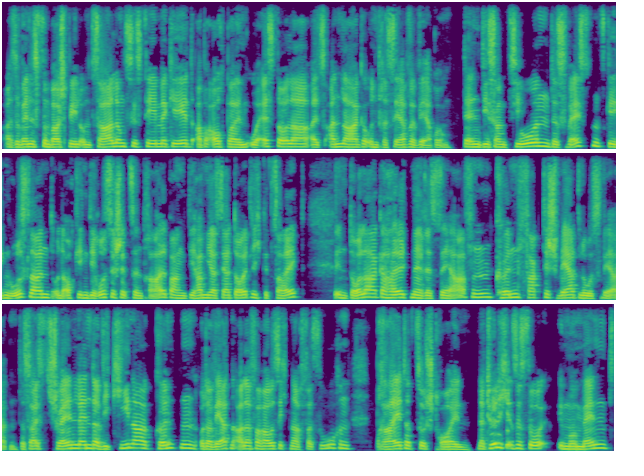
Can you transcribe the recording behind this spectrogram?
Also wenn es zum Beispiel um Zahlungssysteme geht, aber auch beim US-Dollar als Anlage- und Reservewährung. Denn die Sanktionen des Westens gegen Russland und auch gegen die russische Zentralbank, die haben ja sehr deutlich gezeigt, in Dollar gehaltene Reserven können faktisch wertlos werden. Das heißt, Schwellenländer wie China könnten oder werden aller Voraussicht nach versuchen, breiter zu streuen. Natürlich ist es so, im Moment,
